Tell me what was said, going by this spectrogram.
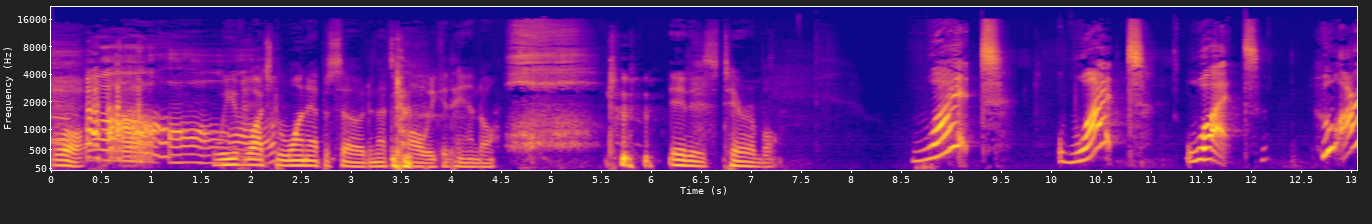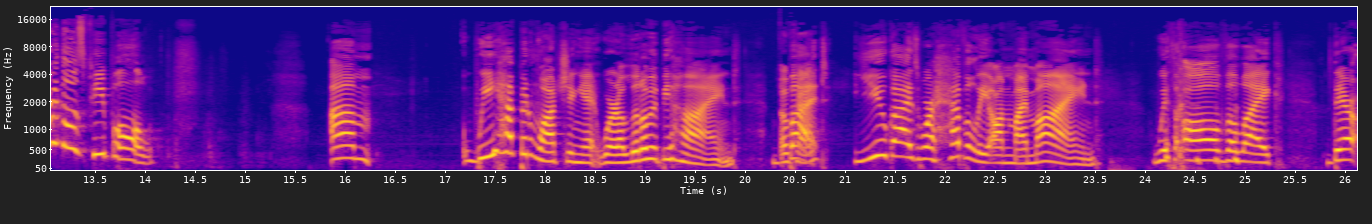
Whoa. We've watched one episode, and that's all we could handle. it is terrible. What? What? What? Who are those people? um we have been watching it. We're a little bit behind. But you guys were heavily on my mind with all the like they're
